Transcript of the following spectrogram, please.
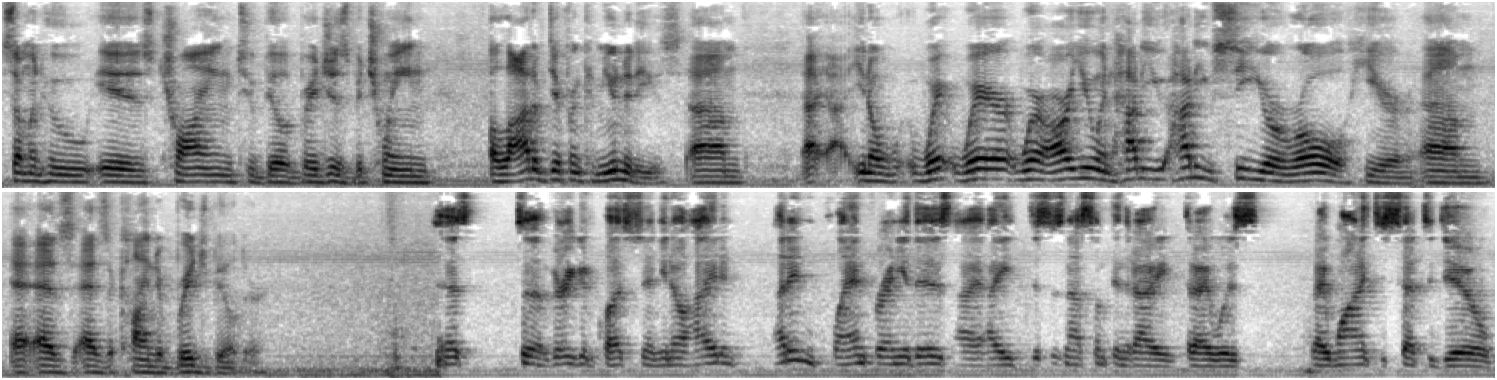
someone who is trying to build bridges between a lot of different communities. Um, you know, where where where are you, and how do you how do you see your role here um, as as a kind of bridge builder? That's a very good question. You know, I didn't I didn't plan for any of this. I, I this is not something that I that I was that I wanted to set to do,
